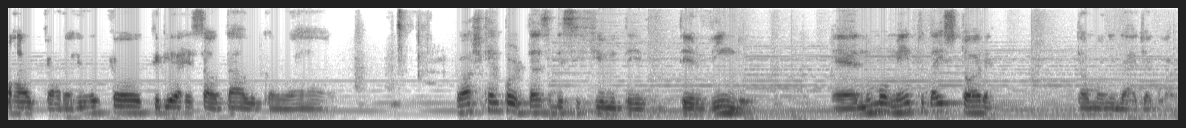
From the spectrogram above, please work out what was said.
Ah, cara, eu, eu queria ressaltar, Lucão, é, eu acho que a importância desse filme ter, ter vindo é no momento da história da humanidade agora.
